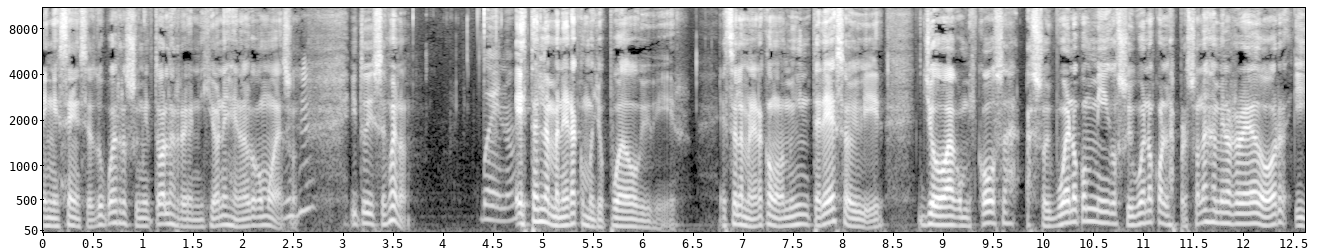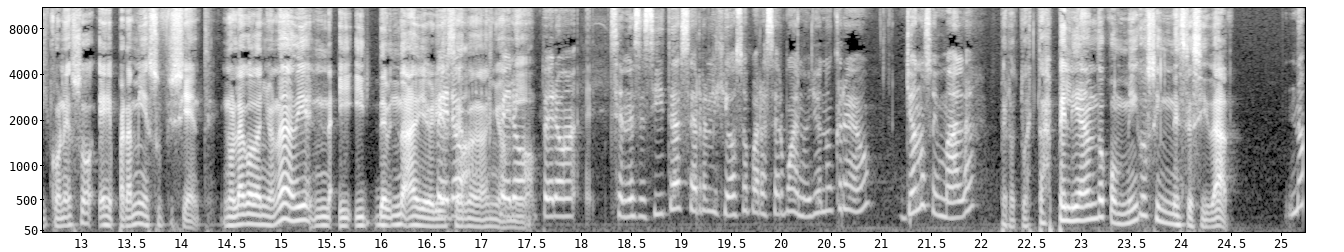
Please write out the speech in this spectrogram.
en esencia. Tú puedes resumir todas las religiones en algo como eso. Y tú dices, bueno, Bueno. esta es la manera como yo puedo vivir. Esta es la manera como a mí me interesa vivir. Yo hago mis cosas, soy bueno conmigo, soy bueno con las personas a mi alrededor y con eso eh, para mí es suficiente. No le hago daño a nadie na- y, y de- nadie debería pero, hacerle daño a pero, mí. pero, ¿se necesita ser religioso para ser bueno? Yo no creo. Yo no soy mala. Pero tú estás peleando conmigo sin necesidad. No,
